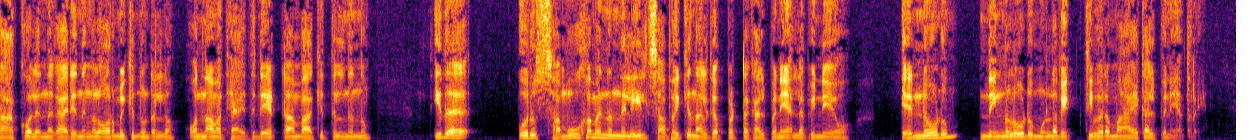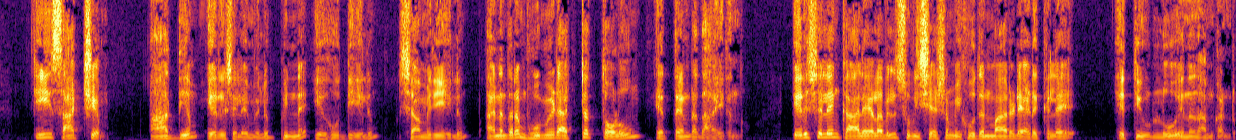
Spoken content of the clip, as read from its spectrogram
താക്കോൽ എന്ന കാര്യം നിങ്ങൾ ഓർമ്മിക്കുന്നുണ്ടല്ലോ. ഒന്നാം അധ്യായത്തിന്റെ എട്ടാം വാക്യത്തിൽ നിന്നും. ഇത് ഒരു സമൂഹം എന്ന നിലയിൽ സഭയ്ക്ക് നൽകപ്പെട്ട കൽപ്പനയല്ല പിന്നെയോ? എന്നോടും നിങ്ങളോടുമുള്ള വ്യക്തിപരമായ കൽപ്പനയത്രേ. ഈ സാക്ഷ്യം ആദ്യം യെരുസലേമിലും പിന്നെ യഹൂദിയയിലും ശമരിയയിലും അനന്തരം ഭൂമിയുടെ അറ്റത്തോളവും എത്തേണ്ടതായിരുന്നു. എരുസലേം കാലയളവിൽ സുവിശേഷം യഹൂദന്മാരുടെ അടുക്കലെ എത്തിയുള്ളൂ എന്ന് നാം കണ്ടു.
